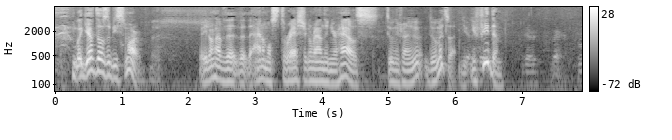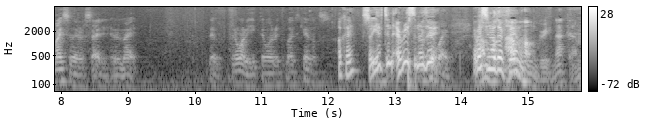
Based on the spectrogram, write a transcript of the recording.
like you have to also be smart. You don't have the, the, the animals thrashing around in your house doing trying to do, do a mitzvah. You, you feed them. They're, they're, mice are excited. They might. They, they don't want to eat. They want to light the candles. Okay, so you have to. Everybody has to know In a way. Everybody has to I'm, know their I'm family. hungry, not them.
